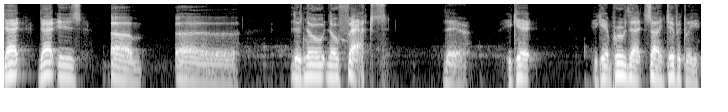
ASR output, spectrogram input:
That that is um uh there's no no facts there. He can't he can't prove that scientifically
